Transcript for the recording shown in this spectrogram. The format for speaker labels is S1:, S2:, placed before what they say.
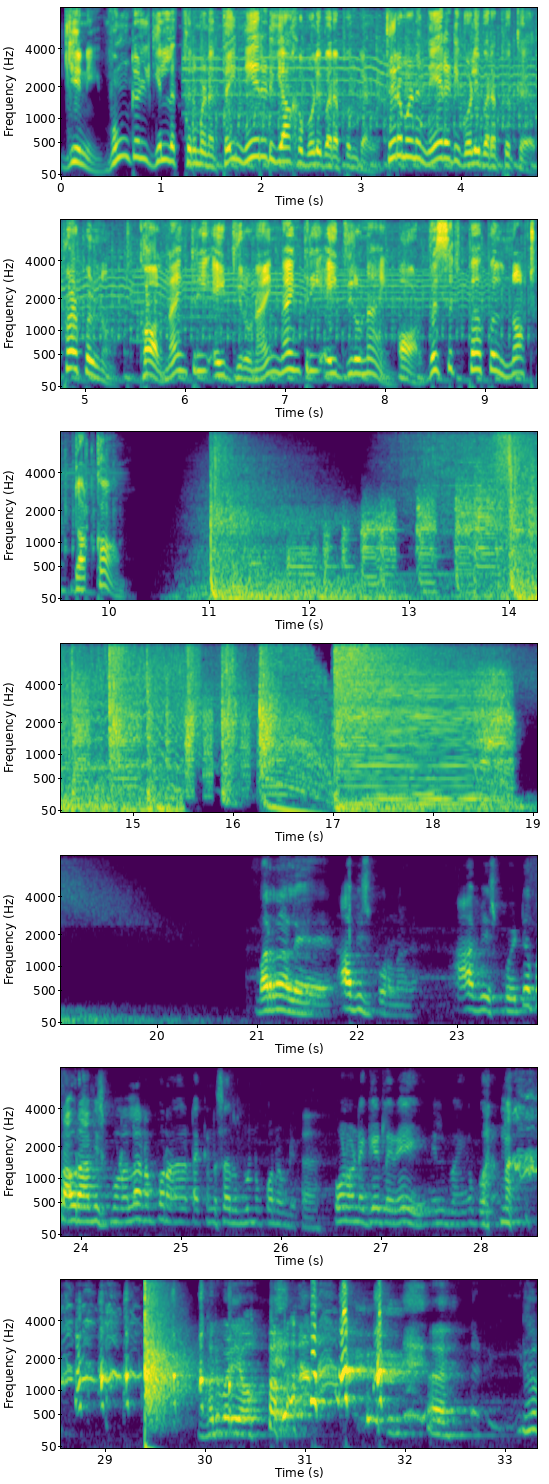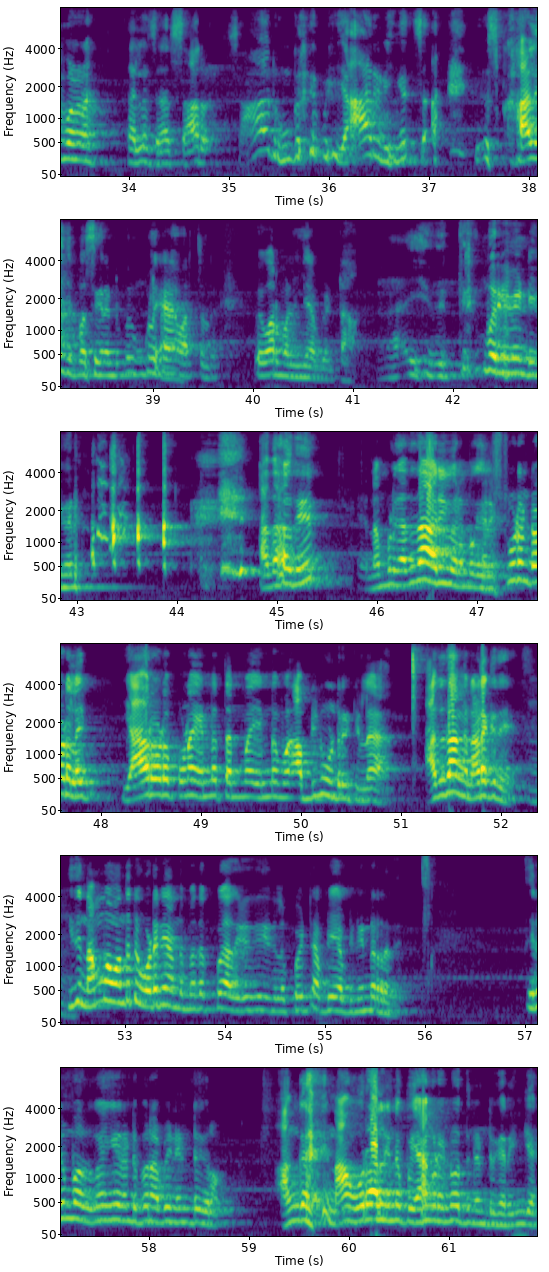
S1: இனி உங்கள் இல்ல திருமணத்தை நேரடியாக ஒளிபரப்புங்கள். திருமண நேரடி ஒளிபரப்புக்கு purple knot call nine three eight zero nine nine three eight zero nine or visit purple knot dot com
S2: மறுநாள் ஆஃபீஸ் போகிறோம் நாங்கள் ஆஃபீஸ் போயிட்டு அப்புறம் அவர் ஆஃபீஸ் போனால நான் போகிறேன் டக்குன்னு சார் பண்ணு போனேன் அப்படி போன உடனே கேட்கல ரேய் நில்பா எங்கே போகிறேன்னா
S3: மறுபடியும்.
S2: இல்லை போனேன் இல்லை சார் சார் சார் உங்களுக்கு யார் நீங்கள் சார் காலேஜ் பசங்க ரெண்டு பேரும் உங்களுக்கு ஏன் வர சொல்கிறேன் விவரமா இல்லையா அப்படின்ட்டான் இது திரும்ப வேண்டிங்க அதாவது நம்மளுக்கு அதுதான் அறிவு நமக்கு ஸ்டூடெண்ட்டோட லைஃப் யாரோட போனால் என்ன தன்மை என்ன அப்படின்னு ஒன்று இருக்குல்ல. அதுதான் அங்கே நடக்குது. இது நம்ம வந்துட்டு உடனே அந்த மிதப்பு அது இது இதில் போயிட்டு அப்படியே அப்படி நின்றுறது திரும்ப இவங்க ரெண்டு பேரும் அப்படியே நின்றுக்கிறோம். அங்கே நான் ஒரு ஆள் நின்று இப்போ என் கூட இன்னொருத்தர் நின்றுருக்காரு இங்கே.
